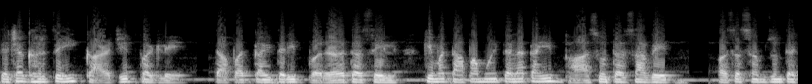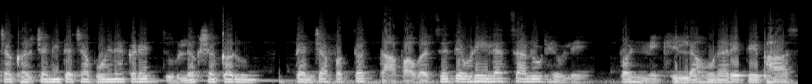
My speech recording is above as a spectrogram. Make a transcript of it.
त्याच्या घरचेही काळजीत पडले. तापात काहीतरी बरळत असेल किंवा तापामुळे त्याला काही भास होत असावेत असं समजून त्याच्या घरच्यांनी त्याच्या बोलण्याकडे दुर्लक्ष करून त्यांच्या फक्त तापावरचे तेवढे इलाज चालू ठेवले. पण निखिलला होणारे ते भास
